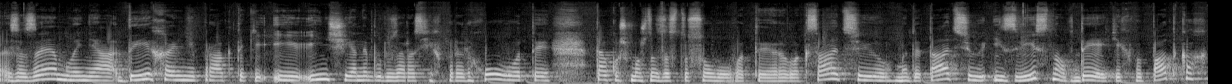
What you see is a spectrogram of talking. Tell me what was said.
е, заземлення, дихальні практики і інші. Я не буду зараз їх перераховувати. Також можна застосовувати релаксацію, медитацію, і, звісно, в деяких випадках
